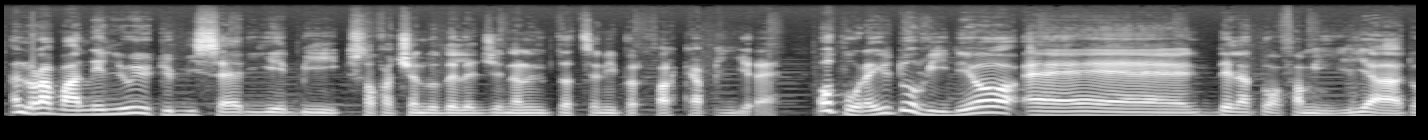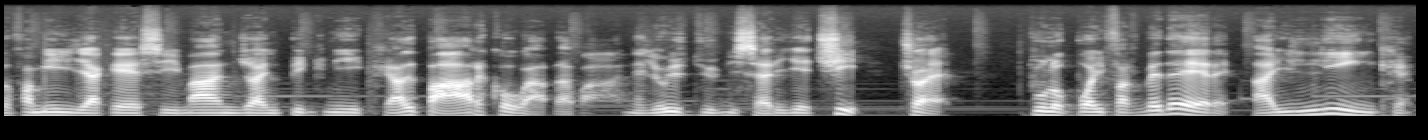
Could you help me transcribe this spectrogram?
Allora va nello YouTube di serie B, sto facendo delle generalizzazioni per far capire. Oppure il tuo video è della tua famiglia, la tua famiglia che si mangia il picnic al parco, guarda, va nello YouTube di serie C, cioè tu lo puoi far vedere, hai il link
